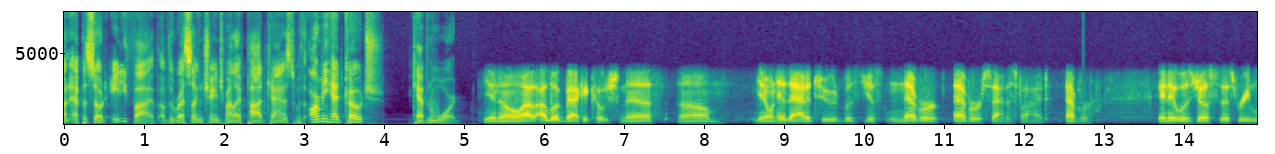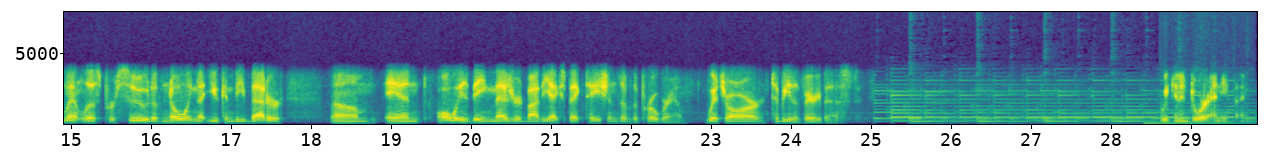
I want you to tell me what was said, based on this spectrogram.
on episode 85 of the Wrestling Changed My Life podcast with Army head coach Kevin Ward. You know, I, I look back at Coach Smith, um, you know, and his attitude was just never, ever satisfied, ever. And it was just this relentless pursuit of knowing that you can be better um, and always being measured by the expectations of the program, which are to be the very best. We can endure anything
